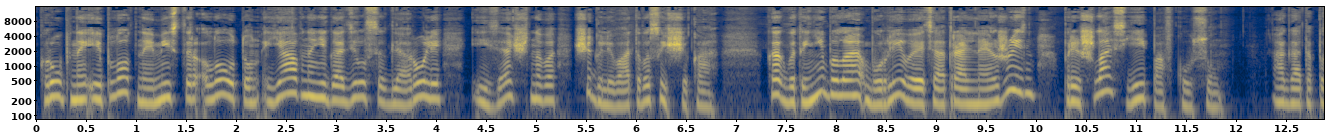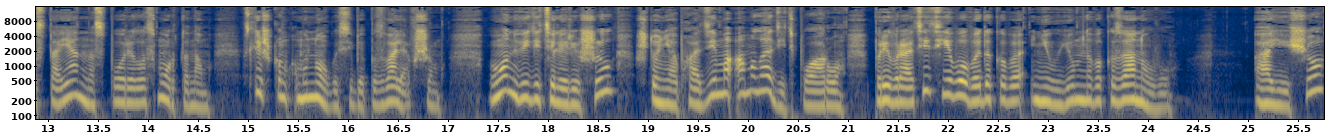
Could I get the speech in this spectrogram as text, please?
Крупный и плотный мистер Лоутон явно не годился для роли изящного, щеголеватого сыщика. Как бы то ни было, бурливая театральная жизнь пришлась ей по вкусу. Агата постоянно спорила с Мортоном, слишком много себе позволявшим. Он, видите ли, решил, что необходимо омолодить Пуаро, превратить его в эдакого неуемного Казанову. А еще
